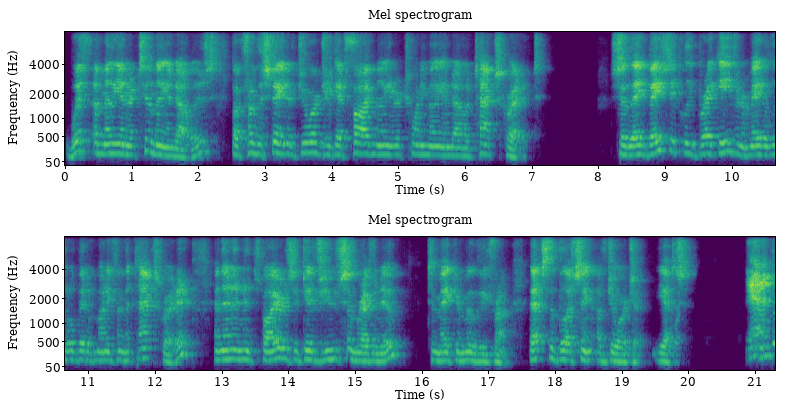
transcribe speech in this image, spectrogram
with a million or two million dollars, but from the state of Georgia you get five million or twenty million dollar tax credit. So they basically break even or made a little bit of money from the tax credit, and then it inspires, it gives you some revenue to make your movie from. That's the blessing of Georgia. Yes. And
